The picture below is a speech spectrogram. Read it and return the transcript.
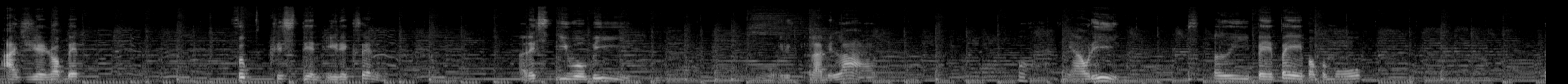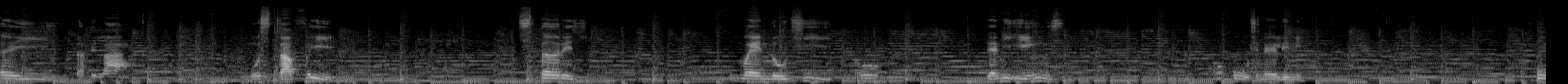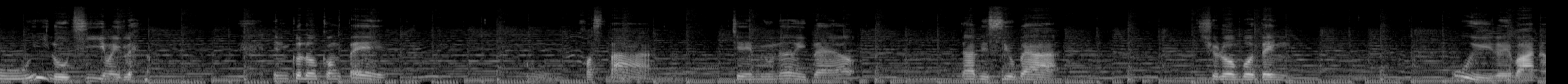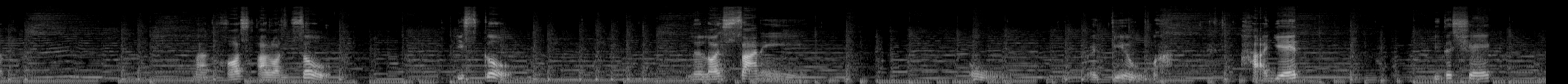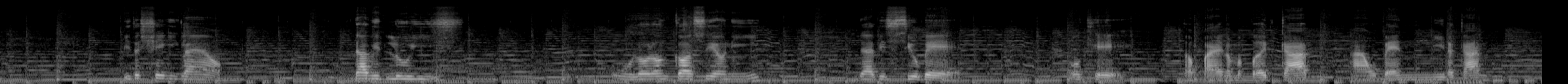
อาร์เจนโรเบตฟึบคริสเตียนอีเร็กเซนอเล็กซ์อีโวบีโอ้โหลาเบลล่าครับโอ้ไม่เอาดิ เอ้ย เปเป้ปอปมูกเอ้ย ลาเบลล่ามุสตาฟีสเตอริช เวนลูคีโอ้ แดนนี่อิงส์ โอ้ชเนลินิกโอ้ยลูคีมาอีกแล้วเอ็นโกโลกองเต้คอสตาเจมิลเนอร์อีกแล้วดาวิดซิลบาชโรโบเตงอุ้ยเลยบานครับ มาคอสอารอนโซอิสโกเลรอยซาเน่โอ้ อกิลพาเยสปีเตอร์เชคปีเตอร์เชคอีกแล้ว ดาวิดลุยส์โอ้โรลองกอเซียลนี้ ดาวิดซิลเบโอเค ต่อไปเรามาเปิดการ์ด เอาเป็นนี่ละกัน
